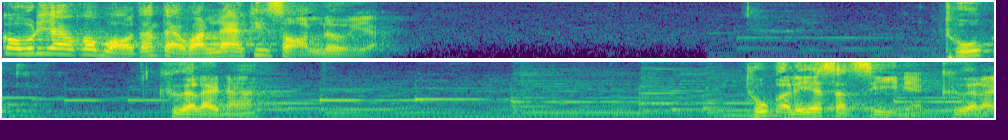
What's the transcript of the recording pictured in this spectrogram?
ก็พระเจ้าก็บอกตั้งแต่วันแรกที่สอนเลยอะทุกคืออะไรนะ ทุกอริยสัจสี่เนี่ยคืออะไร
